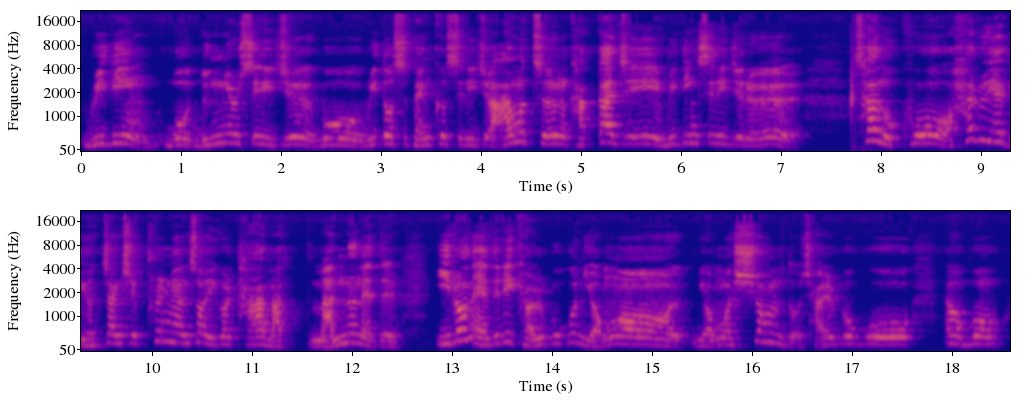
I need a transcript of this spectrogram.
리딩, 뭐 능률 시리즈, 뭐 리더스 뱅크 시리즈, 아무튼 각가지 리딩 시리즈를 사놓고 하루에 몇 장씩 풀면서 이걸 다 맞, 맞는 애들. 이런 애들이 결국은 영어, 영어 시험도 잘 보고, 어, 뭐,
